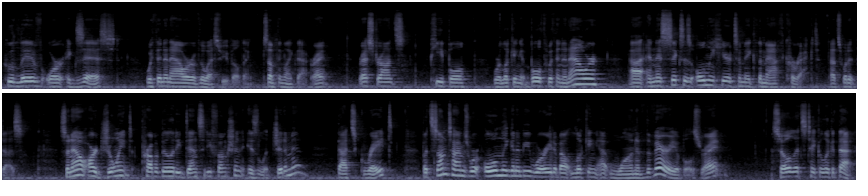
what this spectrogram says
who live or exist within an hour of the Westview building. Something like that, right? Restaurants, people, we're looking at both within an hour, uh, and this 6 is only here to make the math correct. That's what it does. So now our joint probability density function is legitimate, that's great. But sometimes we're only going to be worried about looking at one of the variables, right? So let's take a look at that.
